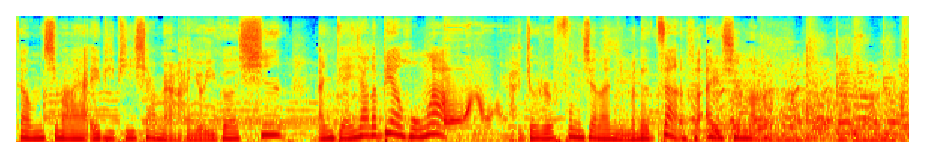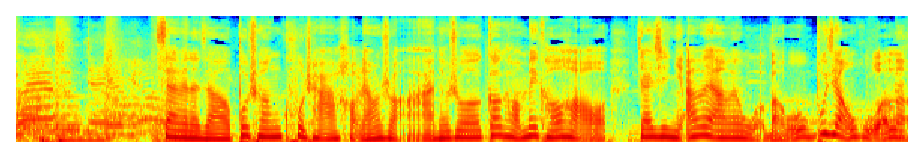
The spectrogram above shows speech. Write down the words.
在我们喜马拉雅 APP 下面啊有一个心啊，你点一下它变红了啊，就是奉献了你们的赞和爱心了。”下面的叫不穿裤衩好凉爽啊！他说高考没考好，佳琪你安慰安慰我吧，我不想活了。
